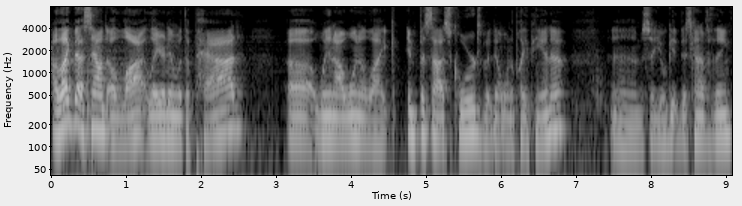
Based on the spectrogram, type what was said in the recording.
I like that sound a lot layered in with a pad uh, when I want to like emphasize chords but don't want to play piano. Um, so you'll get this kind of a thing.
